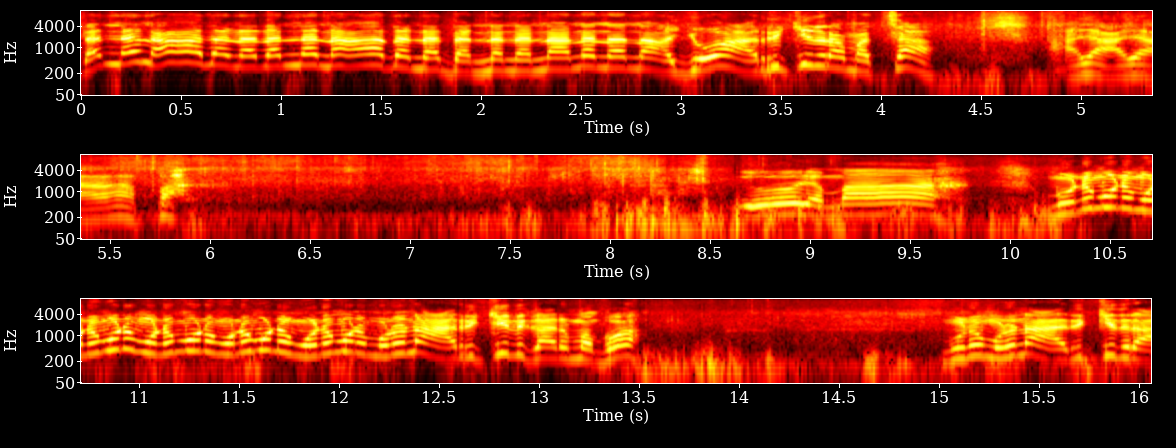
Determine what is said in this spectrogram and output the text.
தன்னனா தன்ன தன்னனா தன்ன தன்னண்ணா நனனன. ஐயோ அரிக்குதுடா மச்சா. ஆயா ஆயா அப்பா. ஐயோ அம்மா முணு முணு முணு முணு முணு முணு முணு முணு முணு முணு முணுன்னு அரிக்குது கருமா போ முணு முணுன்னு அரிக்குதுடா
